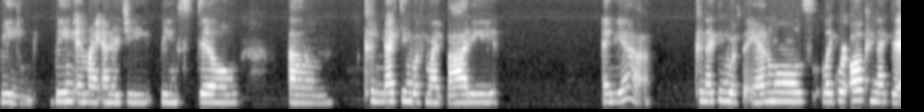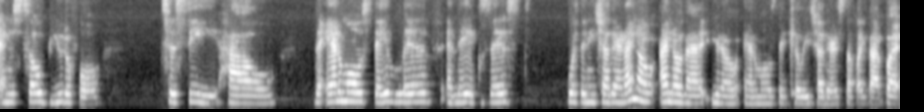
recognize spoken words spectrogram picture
being being in my energy, being still, um, connecting with my body, and yeah, connecting with the animals. Like we're all connected, and it's so beautiful to see how the animals they live and they exist within each other. And I know, I know that you know animals they kill each other and stuff like that, but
